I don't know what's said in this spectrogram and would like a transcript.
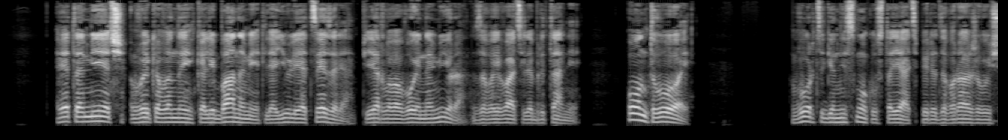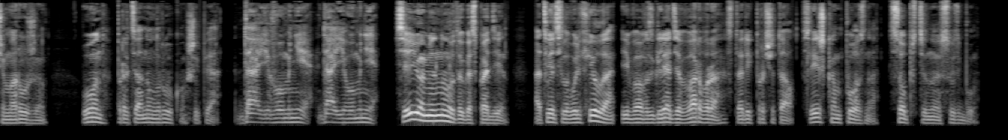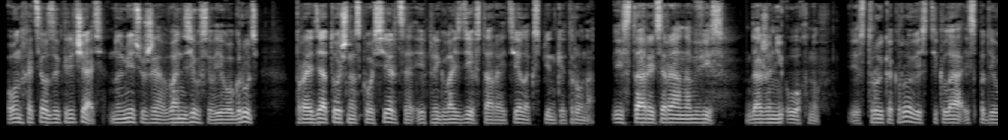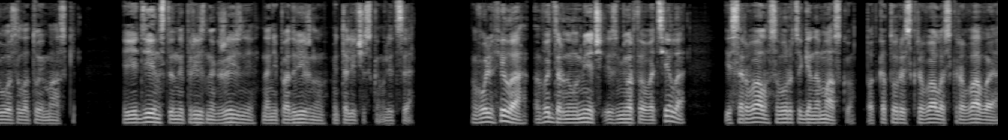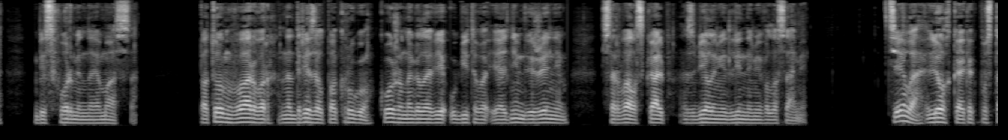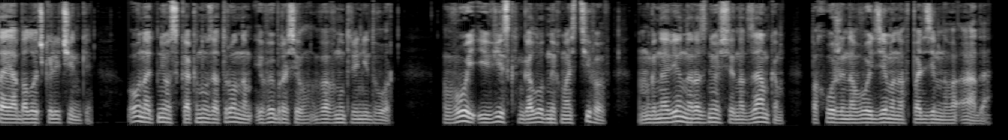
«Это меч, выкованный колебанами для Юлия Цезаря, первого воина мира, завоевателя Британии. Он твой!» Вортиген не смог устоять перед завораживающим оружием. Он протянул руку, шипя. «Дай его мне, дай его мне!» «Сию минуту, господин!» — ответил Вульфила, и во взгляде варвара старик прочитал. Слишком поздно. Собственную судьбу. Он хотел закричать, но меч уже вонзился в его грудь, пройдя точно сквозь сердце и пригвоздив старое тело к спинке трона. И старый тиран обвис, даже не охнув, и струйка крови стекла из-под его золотой маски. Единственный признак жизни на неподвижном металлическом лице. Вольфила выдернул меч из мертвого тела и сорвал с Вуртигена маску, под которой скрывалась кровавая, бесформенная масса. Потом варвар надрезал по кругу кожу на голове убитого и одним движением сорвал скальп с белыми длинными волосами. Тело, легкое, как пустая оболочка личинки, он отнес к окну за троном и выбросил во внутренний двор. Вой и визг голодных мастифов мгновенно разнесся над замком, похожий на вой демонов подземного ада.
